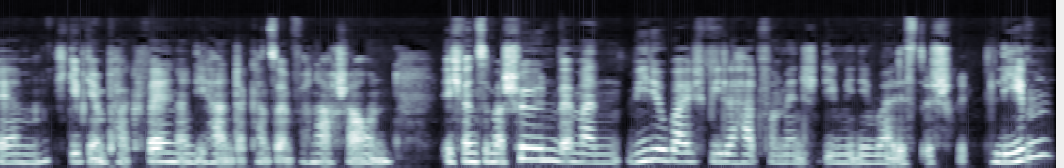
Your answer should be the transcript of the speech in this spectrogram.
Ähm, ich gebe dir ein paar Quellen an die Hand, da kannst du einfach nachschauen. Ich finde es immer schön, wenn man Videobeispiele hat von Menschen, die minimalistisch leben.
